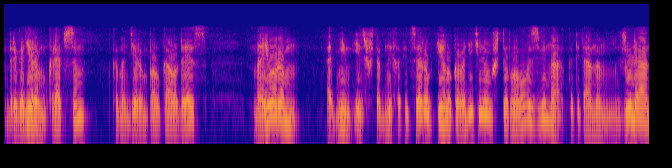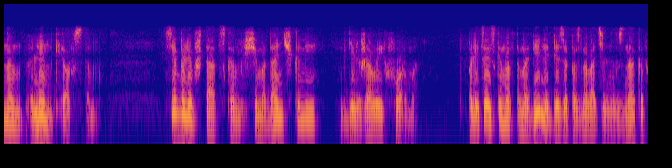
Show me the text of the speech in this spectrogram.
Бригадиром Крепсом командиром полка ОДС, майором, одним из штабных офицеров и руководителем штурмового звена, капитаном Джулианом Линкерстом. Все были в штатском с чемоданчиками, где лежала их форма. В полицейском автомобиле без опознавательных знаков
